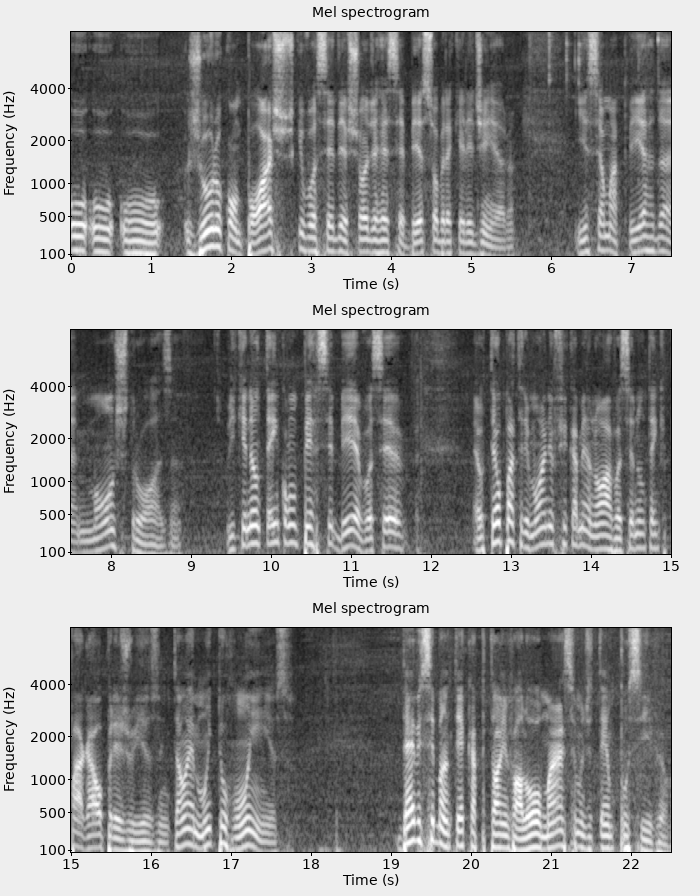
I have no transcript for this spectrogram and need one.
o, o, o juro composto que você deixou de receber sobre aquele dinheiro. Isso é uma perda monstruosa e que não tem como perceber. Você o teu patrimônio fica menor, você não tem que pagar o prejuízo. Então é muito ruim isso. Deve-se manter capital em valor o máximo de tempo possível,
